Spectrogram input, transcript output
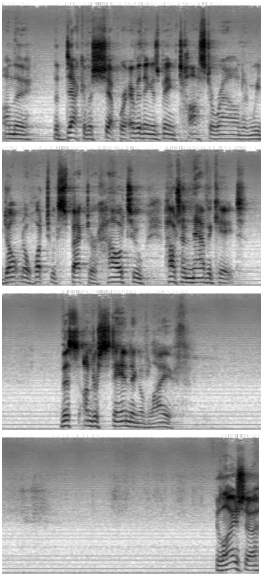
on the, the deck of a ship where everything is being tossed around and we don't know what to expect or how to, how to navigate this understanding of life. Elijah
